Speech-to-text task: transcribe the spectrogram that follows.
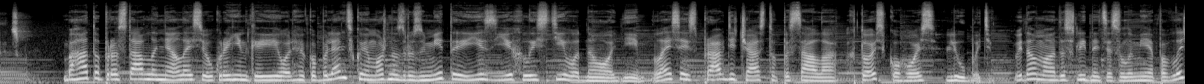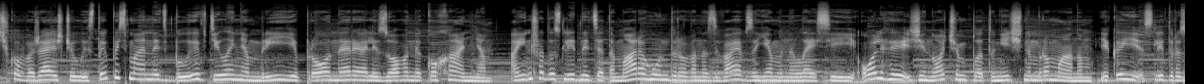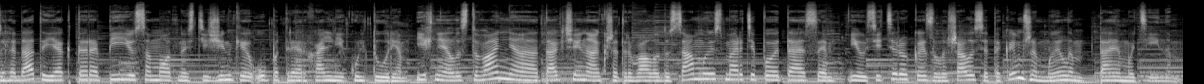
Багато про ставлення Лесі Українки і Ольги Кобилянської можна зрозуміти із їх листів одна одній. Леся і справді часто писала хтось когось любить. Відома дослідниця Соломія Павличко вважає, що листи письменниць були втіленням мрії про нереалізоване кохання. А інша дослідниця Тамара Гундерова називає взаємини Лесі і Ольги жіночим платонічним романом, який слід розглядати як терапію самотності жінки у патріархальній культурі. Їхнє листування так чи інакше тривало до самої смерті поетеси, і усі ці роки залишалося таким же милим та емоційним.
